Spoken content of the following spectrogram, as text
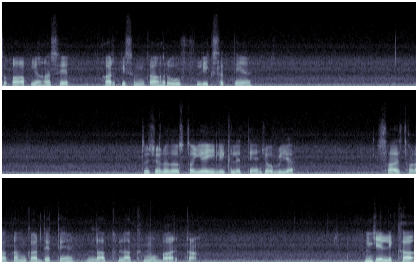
तो आप यहाँ से हर किस्म का हरूफ लिख सकते हैं। तो चलो दोस्तों, यही लिख लेते हैं जो भी है। साइज़ थोड़ा कम कर देते हैं। लाख लाख मुबारक। ये लिखा,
